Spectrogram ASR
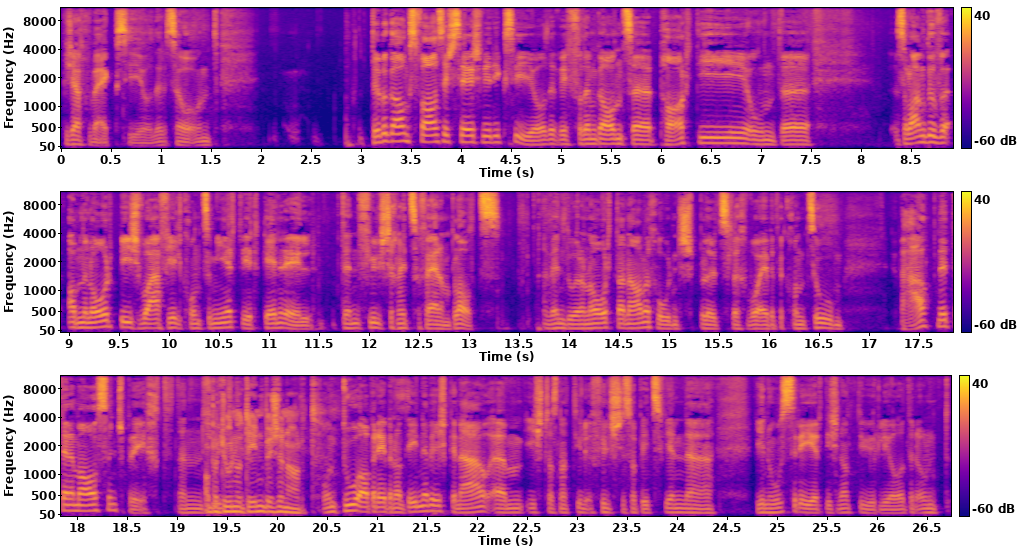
bist du einfach weg gewesen, oder so. Und die Übergangsphase ist sehr schwierig gewesen, oder? Wie von dem ganzen Party und, äh, solange du an einem Ort bist, wo auch viel konsumiert wird, generell, dann fühlst du dich nicht so fair am Platz. Wenn du an einen Ort dann ankommst, plötzlich, wo eben der Konsum überhaupt nicht dem Maß entspricht, dann Aber du noch drin bist eine Art. und du aber eben noch drinnen bist, genau, ähm, ist das natürlich, fühlst du dich so ein bisschen wie ein, wie ein Außerirdisch natürlich, oder? Und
